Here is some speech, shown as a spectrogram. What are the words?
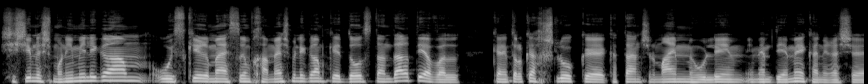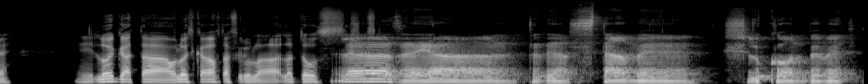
60 ל-80 מיליגרם הוא הזכיר 125 מיליגרם כדוס סטנדרטי אבל כן אם אתה לוקח שלוק אה, קטן של מים מהולים עם MDMA כנראה שלא הגעת או לא התקרבת אפילו לדוס. לא, זה היה אתה יודע סתם שלוקון באמת.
